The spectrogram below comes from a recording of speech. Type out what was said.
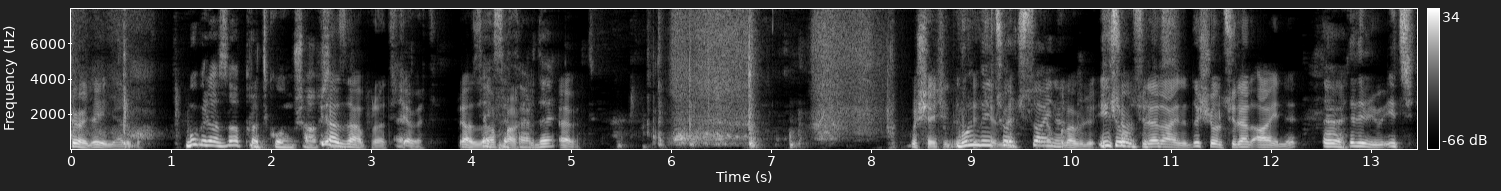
Şöyle iner bu. Bu biraz daha pratik olmuş abi. Biraz daha pratik evet. Biraz daha Tek farklı. seferde. Evet. Bu şekilde. Bunun da iç ölçüsü aynı. yapılabiliyor. İç on ölçüler sekiz. aynı, dış ölçüler aynı. Evet. Dediğim gibi iç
